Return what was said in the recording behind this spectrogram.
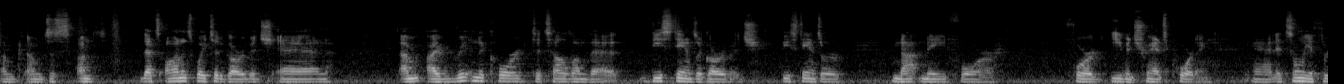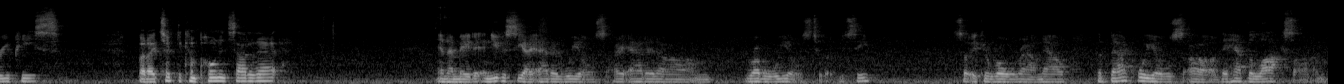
I'm, I'm just I'm that's on its way to the garbage and I'm, I've written a Korg to tell them that these stands are garbage. These stands are not made for for even transporting. And it's only a three piece. But I took the components out of that and I made it. And you can see I added wheels. I added um, rubber wheels to it, you see? So it can roll around. Now, the back wheels, uh, they have the locks on them.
